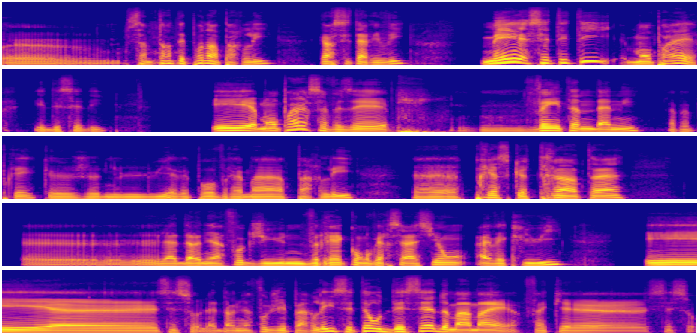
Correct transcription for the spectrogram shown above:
Euh, ça me tentait pas d'en parler quand c'est arrivé. Mais cet été, mon père est décédé. Et mon père, ça faisait une vingtaine d'années à peu près que je ne lui avais pas vraiment parlé. Euh, presque 30 ans. Euh, la dernière fois que j'ai eu une vraie conversation avec lui. Et euh, c'est ça, la dernière fois que j'ai parlé, c'était au décès de ma mère. Fait que c'est ça.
